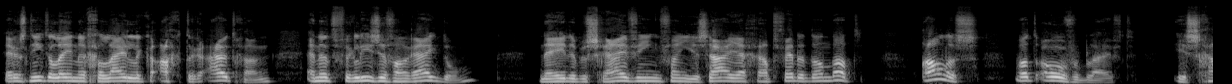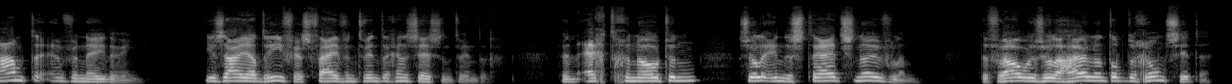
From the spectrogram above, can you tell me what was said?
Er is niet alleen een geleidelijke achteruitgang en het verliezen van rijkdom. Nee, de beschrijving van Jesaja gaat verder dan dat. Alles wat overblijft, is schaamte en vernedering. Jesaja 3 vers 25 en 26 Hun echtgenoten zullen in de strijd sneuvelen. De vrouwen zullen huilend op de grond zitten,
